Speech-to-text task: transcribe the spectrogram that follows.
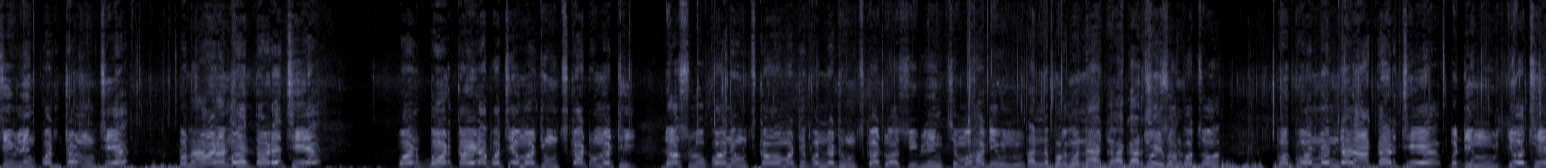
શિવલિંગ પથ્થરનું છે. પણ પાણીમાં તળે છે. પણ બળ કાઢ્યા પછી અમારથી ઊંચકાતું નથી. દસ લોકો અને ઊંચકાવવા માટે પણ નથી ઊંચકાતું. આ શિવલિંગ છે મહાદેવનું. અન્ન ભગવાનના આકાર છે. શકો છો. ભગવાનનો અંદર આકાર છે બધી મૂર્તિઓ છે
